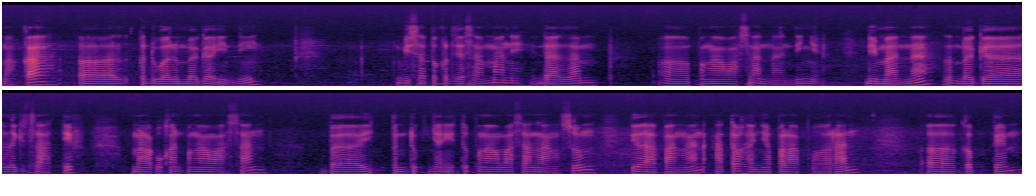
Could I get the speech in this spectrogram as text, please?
maka e, kedua lembaga ini bisa bekerja sama nih dalam e, pengawasan nantinya. Di mana lembaga legislatif melakukan pengawasan baik bentuknya itu pengawasan langsung di lapangan atau hanya pelaporan e, ke BEM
